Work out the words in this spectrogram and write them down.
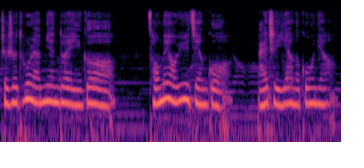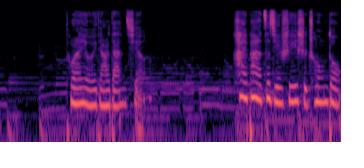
只是突然面对一个从没有遇见过白纸一样的姑娘。突然有一点胆怯了，害怕自己是一时冲动，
